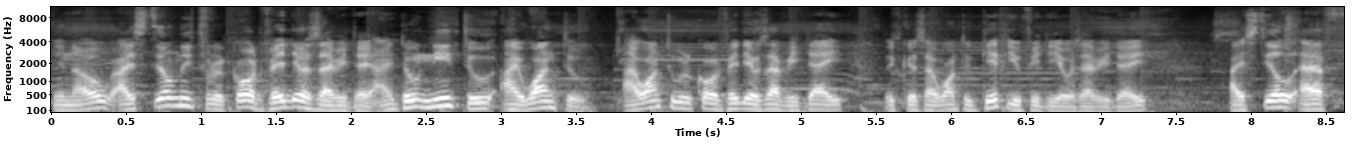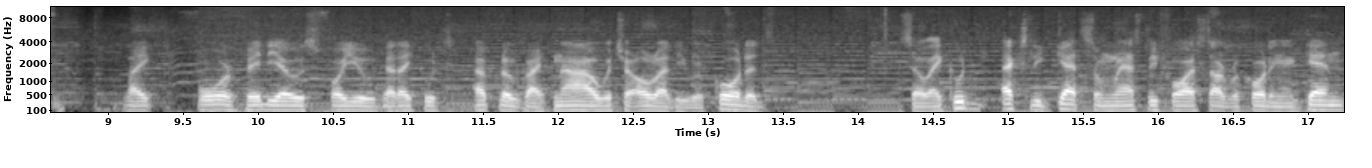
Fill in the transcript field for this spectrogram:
you know I still need to record videos every day. I don't need to I want to. I want to record videos every day because I want to give you videos every day. I still have like four videos for you that I could upload right now which are already recorded. So I could actually get some rest before I start recording again.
